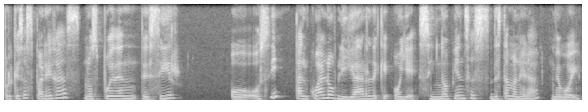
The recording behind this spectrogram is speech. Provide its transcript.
Porque esas parejas nos pueden decir o, o sí, tal cual obligar de que, oye, si no piensas de esta manera, me voy.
